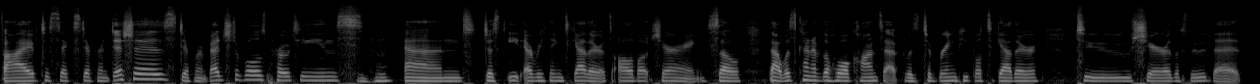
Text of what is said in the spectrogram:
five to six different dishes, different vegetables, proteins, mm-hmm. and just eat everything together. It's all about sharing. So that was kind of the whole concept was to bring people together to share the food that,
